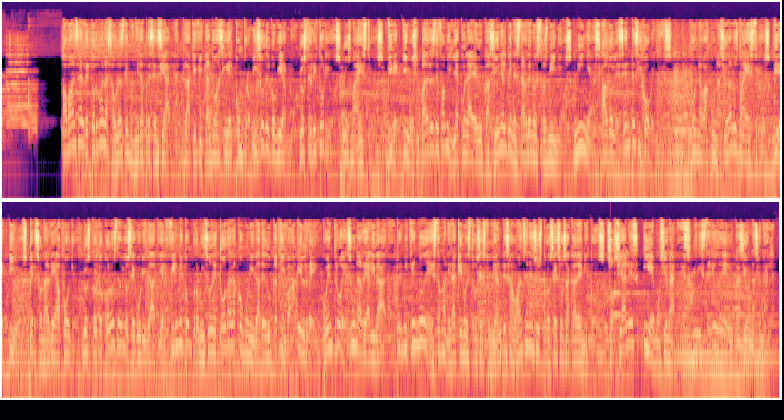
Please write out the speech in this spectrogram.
Avanza el retorno a las aulas de manera presencial, ratificando así el compromiso del gobierno, los territorios, los maestros, directivos y padres de familia con la educación y el bienestar de nuestros niños, niñas, adolescentes y jóvenes. Con la vacunación a los maestros, directivos, personal de apoyo, los protocolos de bioseguridad y el firme compromiso de toda la comunidad educativa, el reencuentro es una realidad, permitiendo de esta manera que nuestros estudiantes avancen en sus procesos académicos, sociales y emocionales. Ministerio de Educación Nacional.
